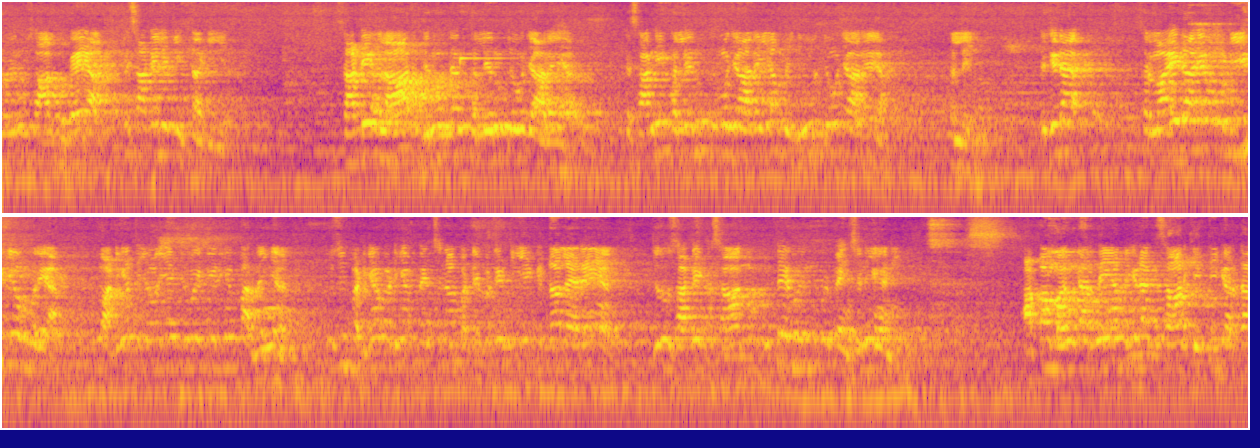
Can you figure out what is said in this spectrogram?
ਹੋਏ ਨੂੰ ਸਾਲ ਹੋ ਗਏ ਆ ਕਿ ਸਾਡੇ ਲਈ ਕੀਤਾ ਕੀ ਹੈ ਸਾਡੇ ਹਾਲਾਤ ਦਿਨੋਂ ਦਿਨ ਥੱਲੇ ਨੂੰ ਕਿਉਂ ਜਾ ਰਹੇ ਆ? ਕਿਸਾਨੀ ਥੱਲੇ ਨੂੰ ਕਿਉਂ ਜਾ ਰਹੀ ਆ? ਮਜ਼ਦੂਰ ਕਿਉਂ ਜਾ ਰਹੇ ਆ? ਥੱਲੇ। ਤੇ ਜਿਹੜਾ ਸਰਮਾਏਦਾਰ ਹੈ ਉਹ ਅਮੀਰ ਕਿਉਂ ਹੋ ਰਿਹਾ? ਤੁਹਾਡੀਆਂ ਤਿਜੋਰੀਆਂ ਕਿਉਂ ਜਿਹੜੀਆਂ ਭਰ ਰਹੀਆਂ ਤੁਸੀਂ ਵੱਡੀਆਂ ਵੱਡੀਆਂ ਪੈਨਸ਼ਨਾਂ, ਵੱਡੇ ਵੱਡੇ ਟੀਏ ਕਿੱਦਾਂ ਲੈ ਰਹੇ ਆ? ਜਦੋਂ ਸਾਡੇ ਕਿਸਾਨ ਨੂੰ ਬੁੱਢੇ ਹੋਏ ਨੂੰ ਕੋਈ ਪੈਨਸ਼ਨ ਹੀ ਹੈ ਨਹੀਂ। ਆਪਾਂ ਮੰਗ ਕਰਦੇ ਆ ਵੀ ਜਿਹੜਾ ਕਿਸਾਨ ਖੇਤੀ ਕਰਦਾ,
